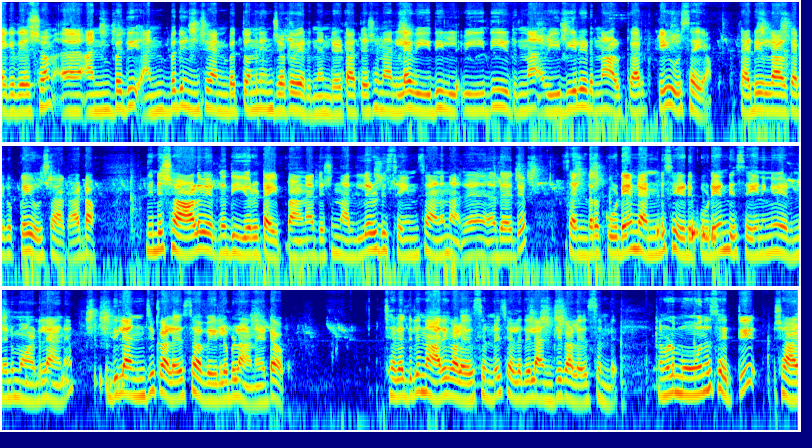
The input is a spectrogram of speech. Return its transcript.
ഏകദേശം അൻപത് അൻപത് ഇഞ്ച് അൻപത്തൊന്ന് ഇഞ്ചൊക്കെ വരുന്നുണ്ട് കേട്ടോ. അത്യാവശ്യം നല്ല വീതി വീതി ഇടുന്ന വീതിയിലിടുന്ന ആൾക്കാർക്കൊക്കെ യൂസ് ചെയ്യാം. തടിയുള്ള ആൾക്കാർക്കൊക്കെ യൂസ് ആക്കാം കേട്ടോ. ഇതിന്റെ ഷാൾ വരുന്നത് ഈ ഒരു ടൈപ്പാണ് അത്യാവശ്യം നല്ലൊരു ഡിസൈൻസ് ആണ്. നല്ല അതായത് സെന്റർ കൂടെയും രണ്ട് സൈഡിൽ കൂടെയും ഡിസൈനിങ് വരുന്നൊരു മോഡലാണ് ഇതിൽ അഞ്ച് കളേഴ്സ് അവൈലബിൾ ആണ് കേട്ടോ. ചിലതിൽ നാല് കളേഴ്സ് ഉണ്ട് ചിലതിൽ അഞ്ച് കളേഴ്സ് ഉണ്ട്. നമ്മൾ മൂന്ന് സെറ്റ് ഷാൾ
